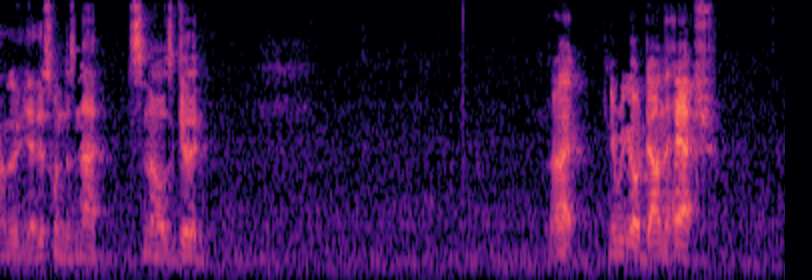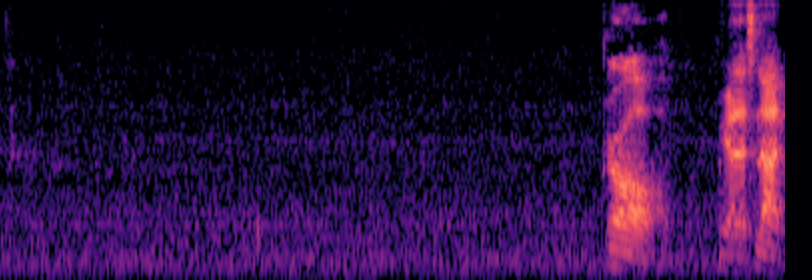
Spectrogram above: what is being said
Oh, yeah, this one does not smell as good. All right, here we go, down the hatch. Oh, yeah, that's not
